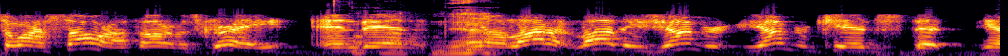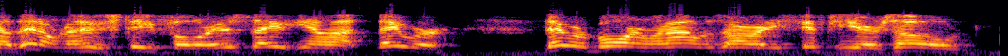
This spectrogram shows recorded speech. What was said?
so when I saw it, I thought it was great. And then Yeah. you know a lot of a lot of these younger younger kids that you know they don't know who Steve Fuller is. They you know they were they were born when I was already 50 years old.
